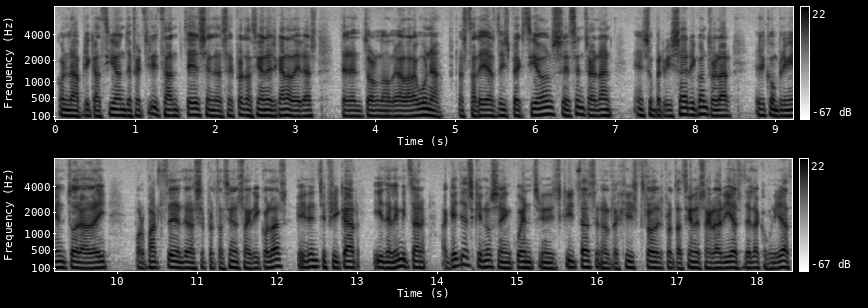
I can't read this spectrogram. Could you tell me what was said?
con la aplicación de fertilizantes en las explotaciones ganaderas del entorno de la laguna. Las tareas de inspección se centrarán en supervisar y controlar el cumplimiento de la ley por parte de las explotaciones agrícolas e identificar y delimitar aquellas que no se encuentren inscritas en el registro de explotaciones agrarias de la comunidad,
